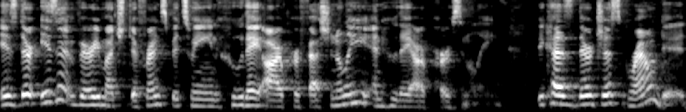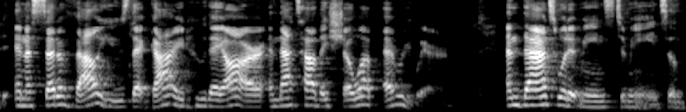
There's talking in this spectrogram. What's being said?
is there isn't very much difference between who they are professionally and who they are personally because they're just grounded in a set of values that guide who they are and that's how they show up everywhere. And that's what it means to me to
